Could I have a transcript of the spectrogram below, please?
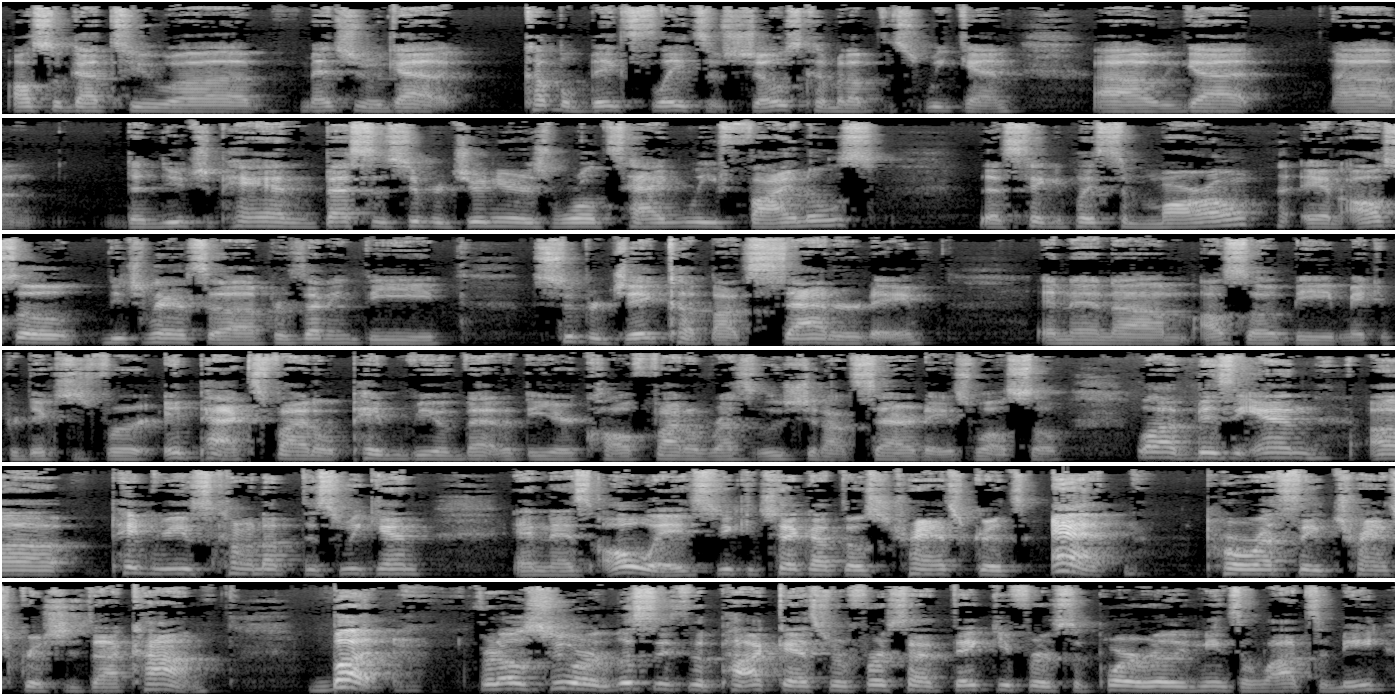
Also got to uh, mention we got a couple big slates of shows coming up this weekend. Uh, we got um, the New Japan Best of Super Juniors World Tag League Finals that's taking place tomorrow, and also New Japan's uh, presenting the Super J Cup on Saturday and then um, also be making predictions for Impact's final pay per view event of the year called Final Resolution on Saturday as well. So a lot of busy end uh, pay per views coming up this weekend. And as always, you can check out those transcripts at ProWrestlingTranscriptions.com. But for those who are listening to the podcast for the first time, thank you for the support. It really means a lot to me.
